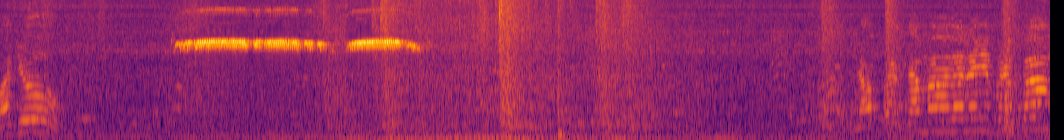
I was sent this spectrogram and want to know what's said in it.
Maju. Yang pertama ladanya penumpang.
